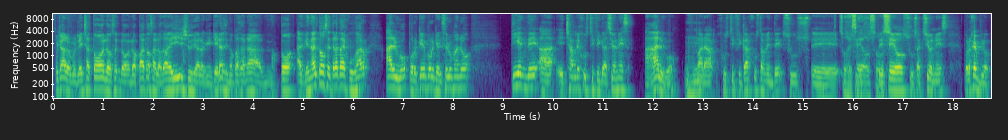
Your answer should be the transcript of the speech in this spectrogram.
pues claro, pues le echas todos los, los, los patos a los daddy issues y a lo que quieras y no pasa nada. Todo, al final todo se trata de juzgar algo. ¿Por qué? Porque el ser humano tiende a echarle justificaciones a algo para justificar justamente sus, eh, Sus deseos, sus- deseos, sus acciones. Por ejemplo,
